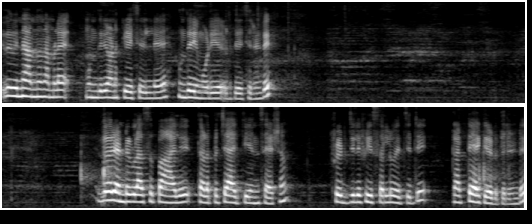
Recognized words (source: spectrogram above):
ഇത് പിന്നെ അന്ന് നമ്മളെ മുന്തിരി ഉണക്കി വെച്ചിട്ടുണ്ട്. മുന്തിരിയും കൂടി എടുത്ത് വെച്ചിട്ടുണ്ട്. ഇത് രണ്ട് ഗ്ലാസ് പാൽ തിളപ്പിച്ചാറ്റിയതിന് ശേഷം ഫ്രിഡ്ജിൽ ഫ്രീസറിൽ വെച്ചിട്ട് കട്ടയാക്കി എടുത്തിട്ടുണ്ട്.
